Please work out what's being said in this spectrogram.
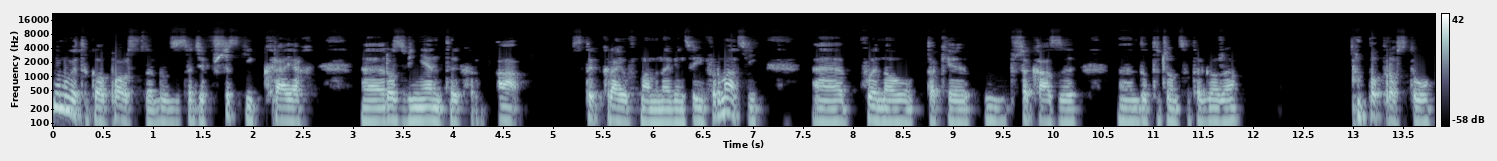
nie mówię tylko o Polsce, bo w zasadzie w wszystkich krajach e, rozwiniętych, a z tych krajów mamy najwięcej informacji, e, płyną takie przekazy e, dotyczące tego, że po prostu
